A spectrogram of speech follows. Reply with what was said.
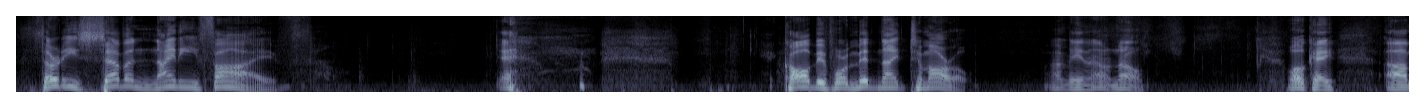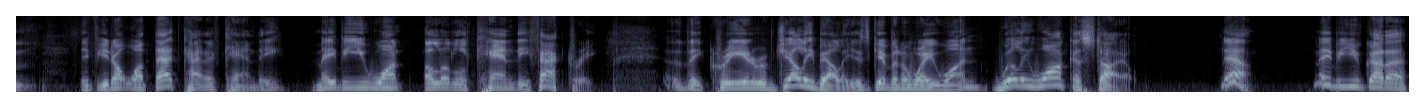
thirty-seven ninety-five. Call before midnight tomorrow. I mean, I don't know. Okay, um, if you don't want that kind of candy, maybe you want a little candy factory. The creator of Jelly Belly has given away one, Willy Wonka style. Yeah, maybe you've got a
